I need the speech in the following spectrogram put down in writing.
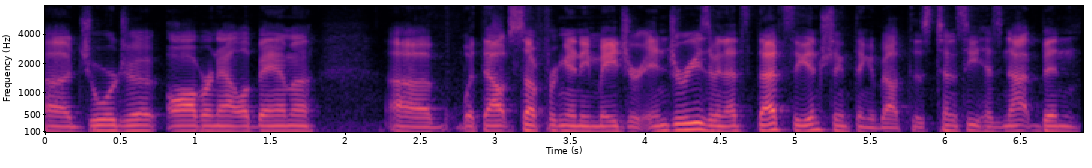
Uh, Georgia, Auburn, Alabama, uh, without suffering any major injuries. I mean that's that's the interesting thing about this. Tennessee has not been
